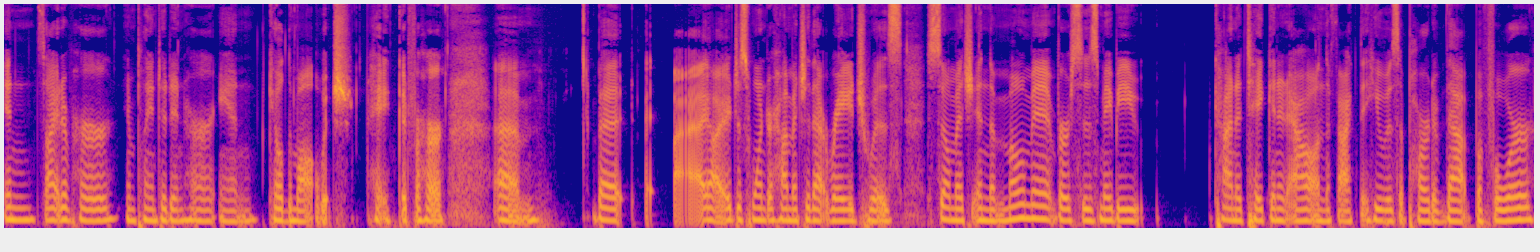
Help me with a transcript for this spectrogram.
inside of her, implanted in her, and killed them all. Which, hey, good for her. Um, but I, I just wonder how much of that rage was so much in the moment versus maybe kind of taking it out on the fact that he was a part of that before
